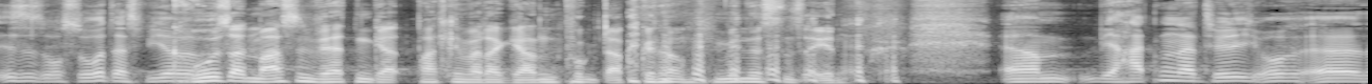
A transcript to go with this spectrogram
ist es auch so, dass wir, Gruß an Massen, wir hätten Bad Limwerder gerne einen Punkt abgenommen, mindestens einen. ähm, wir hatten natürlich auch äh,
